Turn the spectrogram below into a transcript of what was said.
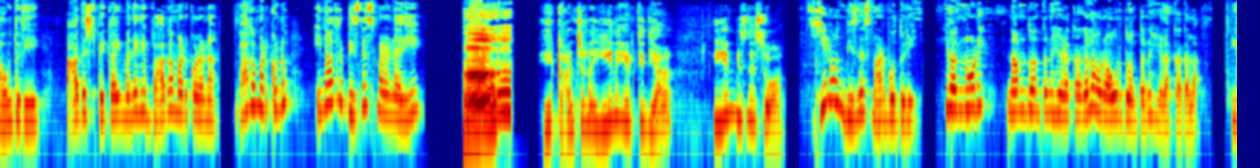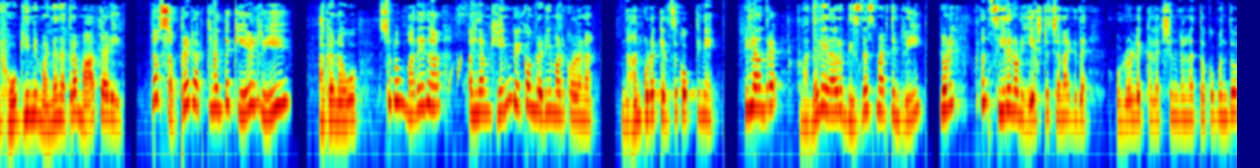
ಹೌದು ರೀ ಆದಷ್ಟು ಬೇಗ ಈ ಮನೇಲಿ ಭಾಗ ಮಾಡ್ಕೊಳ್ಳೋಣ. ಭಾಗ ಮಾಡ್ಕೊಂಡು ಏನಾದ್ರೂ ಬಿಸ್ನೆಸ್ ಮಾಡೋಣ ರೀ. ಈ ಕಾಂಚನ ಏನೇ ಹೇಳ್ತಿದ್ಯಾ? ಏನ್ ಬಿಸ್ನೆಸ್ ಏನೋ ಒಂದು ಬಿಸ್ನೆಸ್ ಮಾಡ್ಬೋದು ರೀ. ಇವಾಗ ನೋಡಿ ನಮ್ದು ಅಂತಾನು ಹೇಳಕ್ಕಾಗಲ್ಲ ಅವ್ರ ಅವ್ರದ್ದು ಅಂತಾನು ಹೇಳಕ್ಕಾಗಲ್ಲ. ಹೋಗಿ ನಿಮ್ಮ ಅಣ್ಣನ ಹತ್ರ ಮಾತಾಡಿ. ನಾವು ಸಪ್ರೇಟ್ ಆಗ್ತೀವಿ ಅಂತ ಕೇಳ್ರಿ. ಆಗ ನಾವು ಸ್ವಲ್ಪ ಮನೇನ ನಮ್ಗೆ ಹೆಂಗ್ ಬೇಕೋ ರೆಡಿ ಮಾಡ್ಕೊಳ್ಳೋಣ. ನಾನು ಕೂಡ ಕೆಲ್ಸಕ್ಕೆ ಹೋಗ್ತೀನಿ. ಇಲ್ಲಾಂದ್ರೆ ಮನೇಲಿ ಏನಾದ್ರು ಬಿಸ್ನೆಸ್ ಮಾಡ್ತೀನಿ ರೀ ನೋಡಿ ನನ್ನ ಸೀರೆ ನೋಡಿ ಎಷ್ಟು ಚೆನ್ನಾಗಿದೆ. ಒಳ್ಳೊಳ್ಳೆ ಕಲೆಕ್ಷನ್ಗಳನ್ನ ತಗೊಬಂದು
